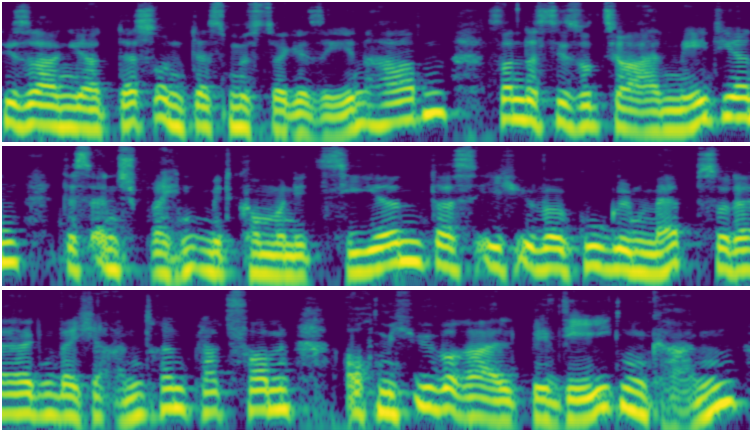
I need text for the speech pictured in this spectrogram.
die sagen ja das und das müsst ihr gesehen haben, sondern dass die sozialen Medien das entsprechend mit kommunizieren, dass ich über Google Maps oder irgendwelche anderen Plattformen auch mich überall bewegen kann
